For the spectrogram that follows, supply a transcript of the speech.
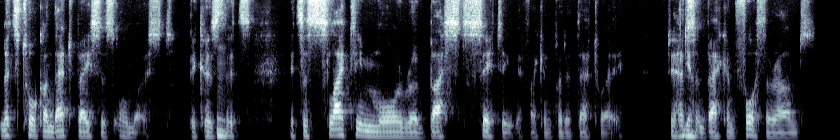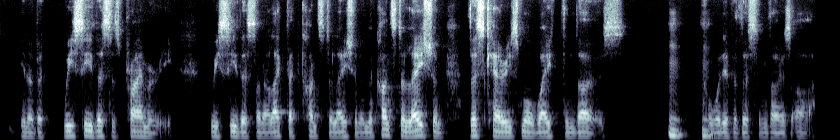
let's talk on that basis almost because mm. it's it's a slightly more robust setting if i can put it that way to have yeah. some back and forth around you know but we see this as primary we see this and i like that constellation and the constellation this carries more weight than those mm. for whatever this and those are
